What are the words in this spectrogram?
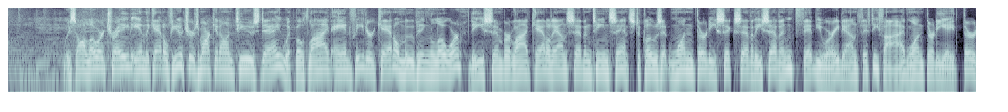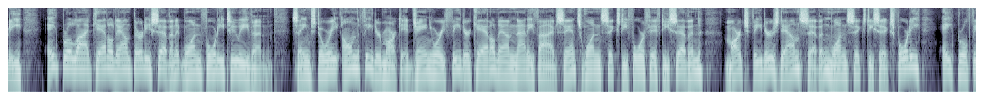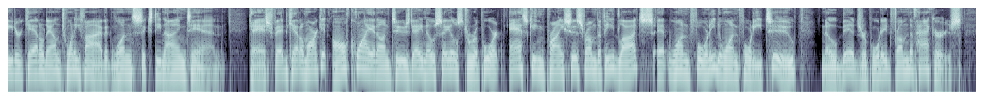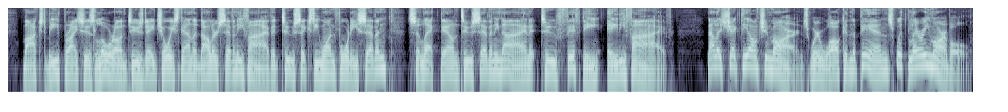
We saw lower trade in the cattle futures market on Tuesday, with both live and feeder cattle moving lower. December live cattle down 17 cents to close at 136.77. February down 55, 138.30. April live cattle down 37 at 142 even. Same story on the feeder market. January feeder cattle down 95 cents, 164.57. March feeders down 7, 166.40. April feeder cattle down 25 at 169.10. Cash fed cattle market all quiet on Tuesday, no sales to report. Asking prices from the feedlots at 140 to 142. No bids reported from the packers. Boxed beef prices lower on Tuesday. Choice down $1.75 at 261.47. Select down 279 at 250.85. Now let's check the auction barns. We're walking the pins with Larry Marble.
